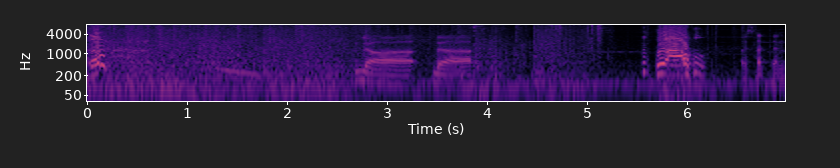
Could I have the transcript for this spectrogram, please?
So. Da, da. Wow. Was ist das denn?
